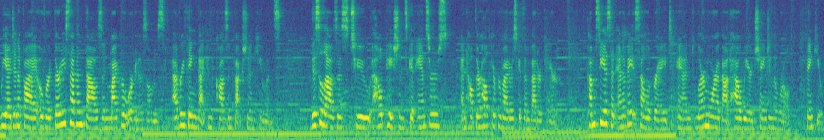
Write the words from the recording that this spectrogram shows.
We identify over 37,000 microorganisms, everything that can cause infection in humans. This allows us to help patients get answers and help their healthcare providers give them better care. Come see us at Innovate Celebrate and learn more about how we are changing the world. Thank you.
